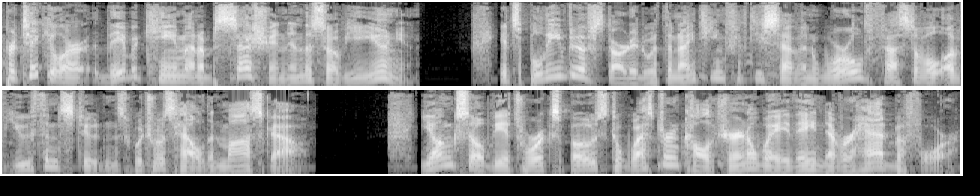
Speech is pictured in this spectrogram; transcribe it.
particular, they became an obsession in the Soviet Union. It's believed to have started with the 1957 World Festival of Youth and Students, which was held in Moscow. Young Soviets were exposed to Western culture in a way they never had before.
